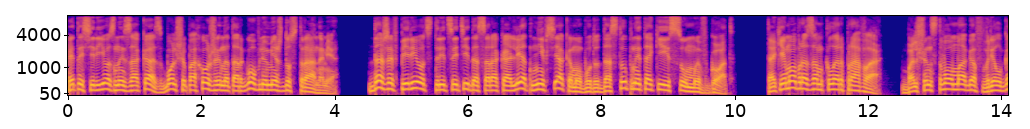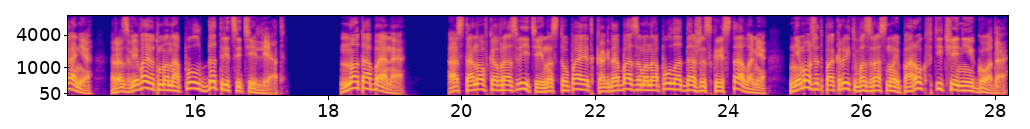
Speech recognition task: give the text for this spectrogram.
Это серьезный заказ, больше похожий на торговлю между странами. Даже в период с 30 до 40 лет не всякому будут доступны такие суммы в год. Таким образом, Клэр права. Большинство магов в Рилгане развивают монопол до 30 лет. Нота Бене. Остановка в развитии наступает, когда база монопула даже с кристаллами не может покрыть возрастной порог в течение года.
